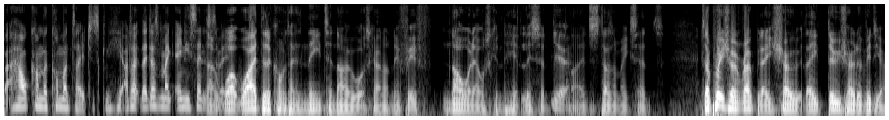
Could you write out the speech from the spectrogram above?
But how come the commentators can hear? I don't. That doesn't make any sense No, to me. why, why do the commentators need to know what's going on if if no one else can hear listen? Yeah. like, it just doesn't make sense. Because I'm pretty sure in rugby they show they do show the video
